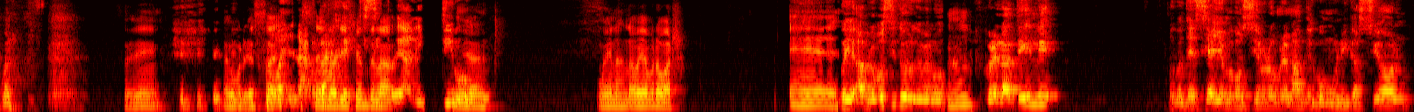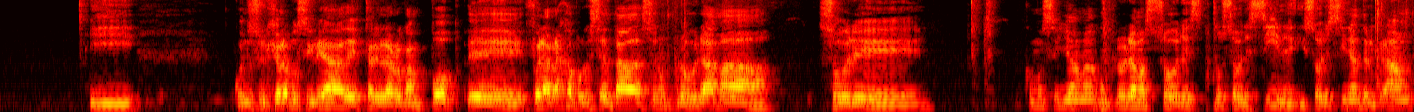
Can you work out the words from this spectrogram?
Bueno, Sí. Por eso no, es la el origen de la. adictivo. Ya. Bueno, la voy a probar. Eh, Oye, a propósito de lo que me preguntaste ujú. sobre la tele, como te decía, yo me considero un hombre más de comunicación y cuando surgió la posibilidad de estar en la Rock and Pop, eh, fue la raja porque se trataba de hacer un programa sobre, ¿cómo se llama? Un programa sobre, sobre cine y sobre cine underground.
